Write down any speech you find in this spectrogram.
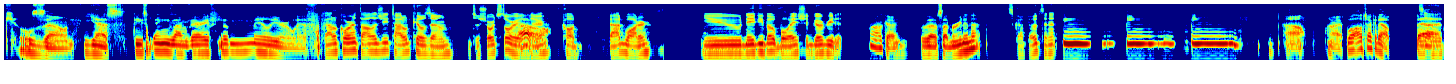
kill zone? Yes, these things I'm very familiar with. BattleCorps anthology titled Killzone. It's a short story Oh. in there oh. called Bad Water. You Navy boat boy should go read it. Oh, okay. Is that a submarine in it? It's got boats in it. Bing, bing, bing. Oh, all right. Well, I'll check it out. It's a- Bad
